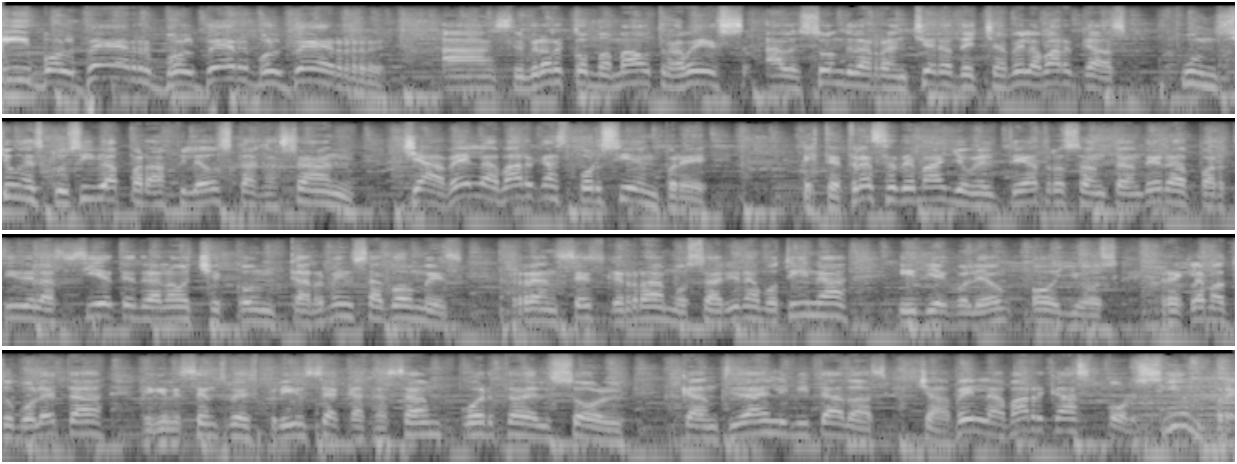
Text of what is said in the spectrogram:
Y volver, volver, volver a celebrar con mamá otra vez al son de la ranchera de Chabela Vargas. Función exclusiva para afiliados Cajazán. Chabela Vargas por siempre. Este 13 de mayo en el Teatro Santander a partir de las 7 de la noche con Carmenza Gómez, Rancés Ramos, Ariana Botina y Diego León Hoyos. Reclama tu boleta en el Centro de Experiencia Cajazán Puerta del Sol. Cantidades limitadas. Chabela Vargas por siempre.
